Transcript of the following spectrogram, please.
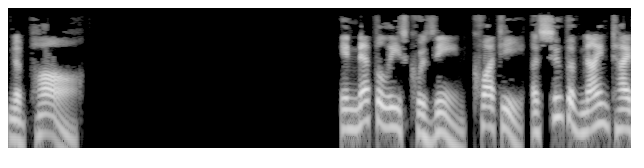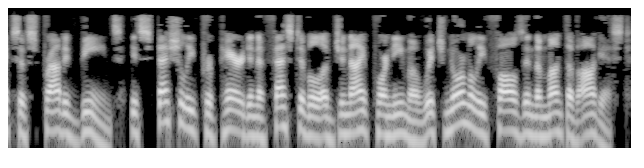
Nepal in Nepalese cuisine, kwati, a soup of nine types of sprouted beans, is specially prepared in a festival of Janai Purnima which normally falls in the month of August.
